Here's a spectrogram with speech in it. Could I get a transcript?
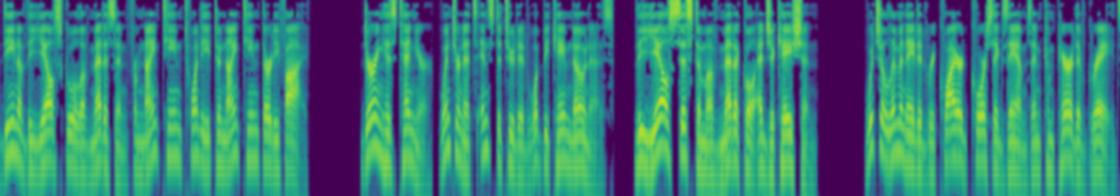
Dean of the Yale School of Medicine from 1920 to 1935. During his tenure, Winternitz instituted what became known as the Yale System of Medical Education, which eliminated required course exams and comparative grades,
